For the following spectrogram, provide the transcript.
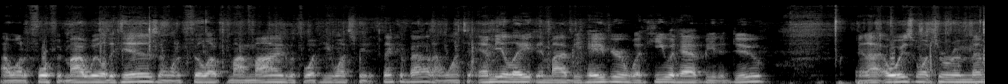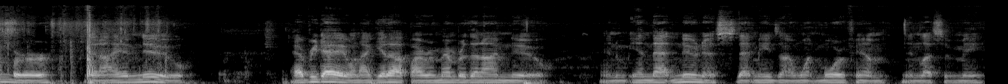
I want to forfeit my will to His. I want to fill up my mind with what He wants me to think about. I want to emulate in my behavior what He would have me to do. And I always want to remember that I am new. Every day when I get up, I remember that I'm new. And in that newness, that means I want more of Him and less of me.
